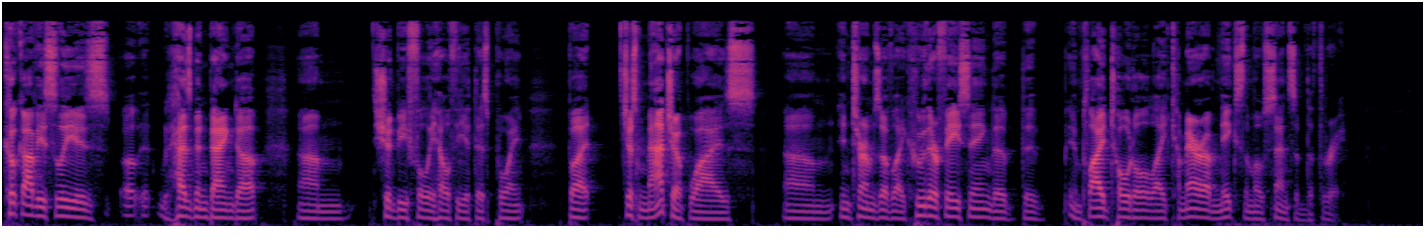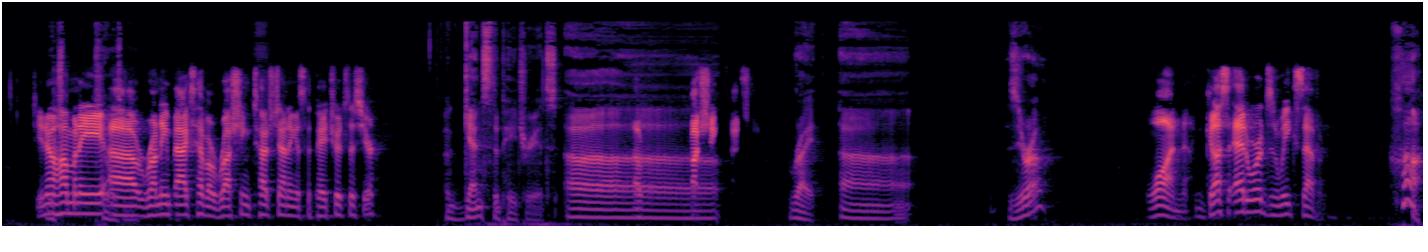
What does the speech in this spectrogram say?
Cook obviously is uh, has been banged up. Um, should be fully healthy at this point, but just matchup wise, um, in terms of like who they're facing, the the implied total, like Kamara makes the most sense of the three. Do you know how many uh, running backs have a rushing touchdown against the Patriots this year? Against the Patriots, uh, rushing touchdown. Right. Uh, zero. One. Gus Edwards in Week Seven. Huh.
